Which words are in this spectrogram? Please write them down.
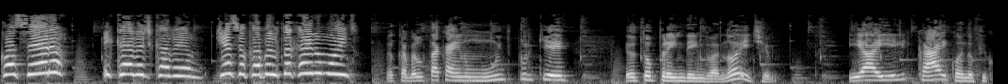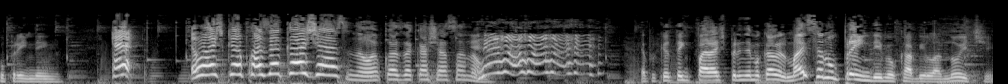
coceira e queda de cabelo. Tia, seu cabelo tá caindo muito. Meu cabelo tá caindo muito porque eu tô prendendo à noite e aí ele cai quando eu fico prendendo. É, eu acho que é por causa da cachaça. Não, é por causa da cachaça não. É porque eu tenho que parar de prender meu cabelo. Mas se eu não prender meu cabelo à noite,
